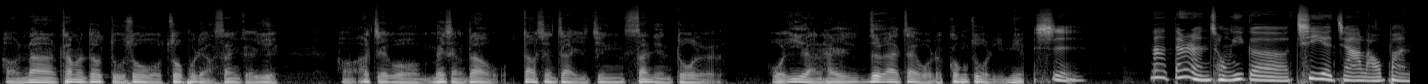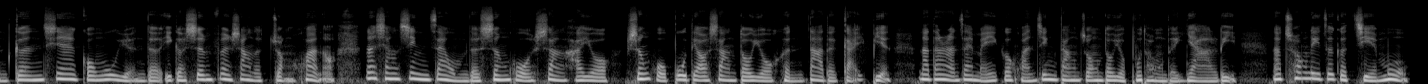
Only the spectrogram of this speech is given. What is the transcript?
好，那他们都赌说我做不了三个月。哦啊！结果没想到，到现在已经三年多了，我依然还热爱在我的工作里面。是，那当然，从一个企业家、老板跟现在公务员的一个身份上的转换哦，那相信在我们的生活上还有生活步调上都有很大的改变。那当然，在每一个环境当中都有不同的压力。那创立这个节目。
